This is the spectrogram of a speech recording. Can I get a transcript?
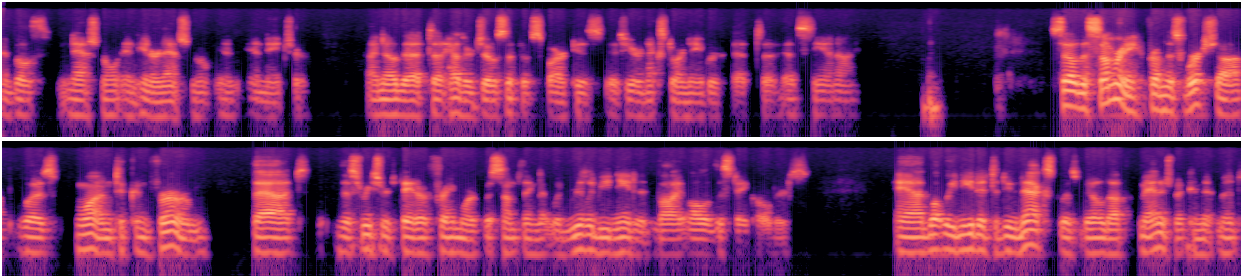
in both national and international in, in nature. I know that uh, Heather Joseph of SPARC is, is your next door neighbor at, uh, at CNI. So the summary from this workshop was one, to confirm that this research data framework was something that would really be needed by all of the stakeholders. And what we needed to do next was build up management commitment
